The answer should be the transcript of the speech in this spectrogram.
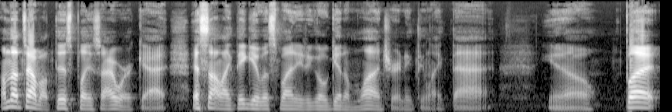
I'm not talking about this place I work at. It's not like they give us money to go get them lunch or anything like that, you know. But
